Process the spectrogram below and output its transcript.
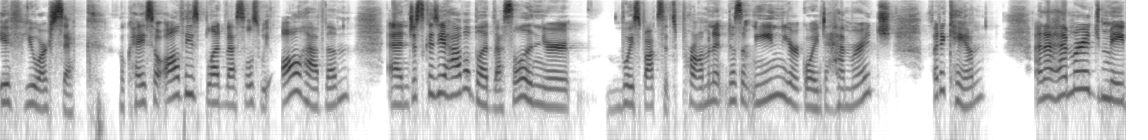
if you are sick. Okay, so all these blood vessels, we all have them. And just because you have a blood vessel in your voice box that's prominent doesn't mean you're going to hemorrhage, but it can. And a hemorrhage may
